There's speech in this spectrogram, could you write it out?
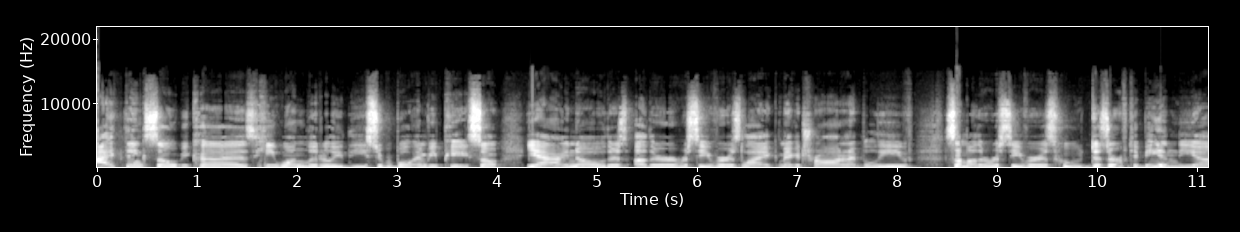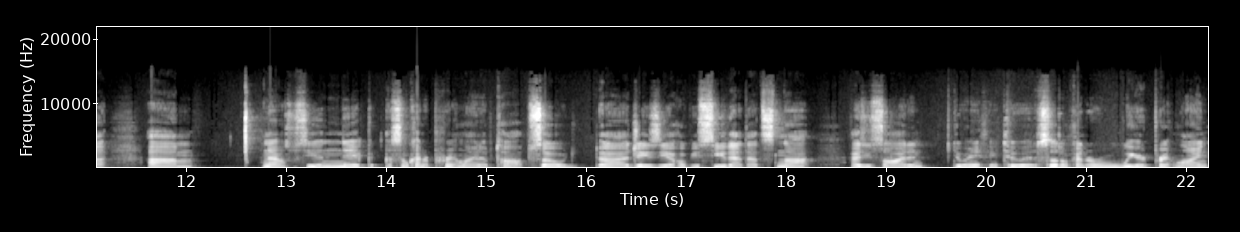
I think so because he won literally the Super Bowl MVP. So yeah, I know there's other receivers like Megatron and I believe some other receivers who deserve to be in the. Uh, um, and I also see a Nick, uh, some kind of print line up top. So uh, Jayzee, I hope you see that. That's not as you saw. I didn't do anything to it. So some kind of weird print line.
